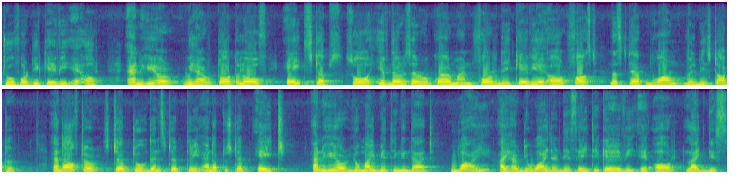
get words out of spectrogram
240 kVAR and here we have total of 8 steps. So if there is a requirement for the kVAR first the step 1 will be started and after step 2 then step 3 and up to step 8 and here you might be thinking that why I have divided this 80 kVAR like this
